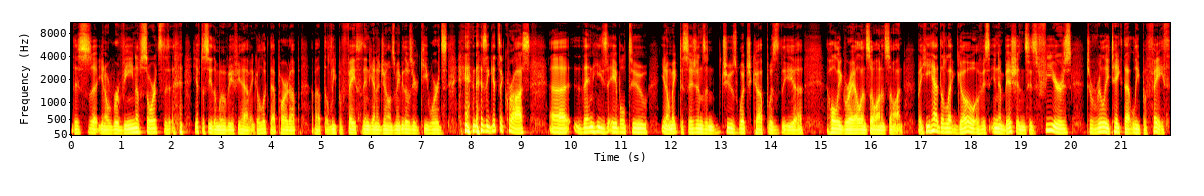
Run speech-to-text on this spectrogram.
this uh, you know ravine of sorts. you have to see the movie if you haven't. Go look that part up about the leap of faith with Indiana Jones. Maybe those are your keywords. And as he gets across, uh, then he's able to you know make decisions and choose which cup was the uh, Holy Grail and so on and so on. But he had to let go of his inhibitions, his fears, to really take that leap of faith.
